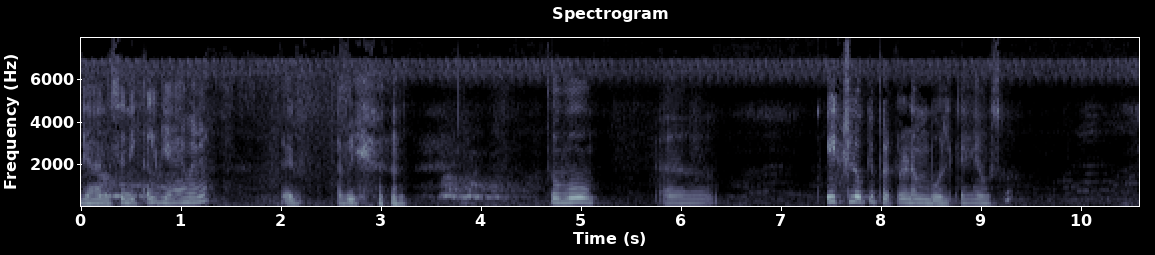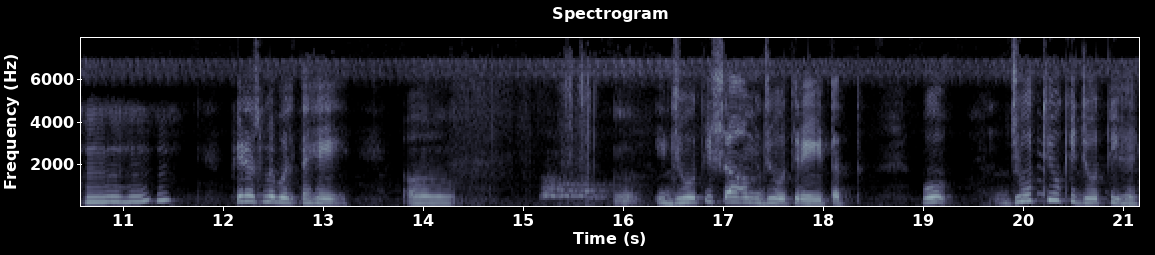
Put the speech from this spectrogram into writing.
ध्यान से निकल गया है मेरा। अभी। तो वो एक श्लोकी प्रकरण हम बोलते हैं उसको। हम्म, हम्म, हम्म। फिर उसमें बोलते हैं ज्योतिषाम ज्योतिरे तत् वो ज्योतियों की ज्योति है,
